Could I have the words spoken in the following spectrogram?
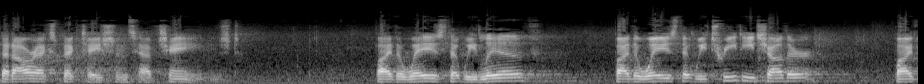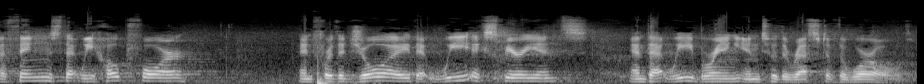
that our expectations have changed by the ways that we live, by the ways that we treat each other, by the things that we hope for, and for the joy that we experience and that we bring into the rest of the world.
